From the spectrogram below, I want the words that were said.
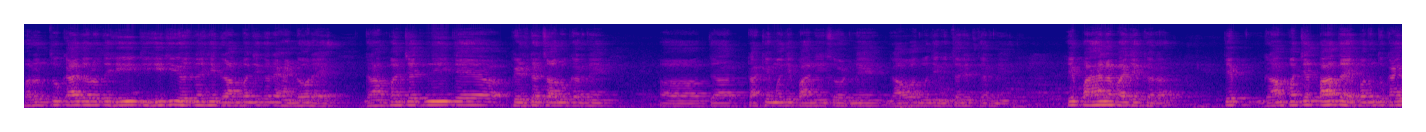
परंतु काय झालं होतं ही जी ही जी योजना ही ग्रामपंचायतीकडे हँडओव्हर आहे. ग्रामपंचायतनी ते फिल्टर चालू करणे त्या टाकीमध्ये पाणी सोडणे गावामध्ये वितरित करणे हे पाहायला पाहिजे खरं. ते ग्रामपंचायत पाहत आहे परंतु काही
